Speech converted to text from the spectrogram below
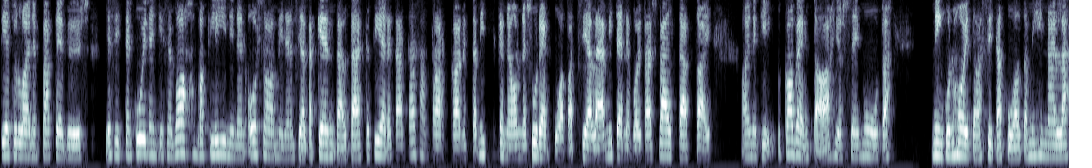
tietynlainen pätevyys ja sitten kuitenkin se vahva kliininen osaaminen sieltä kentältä, että tiedetään tasan tarkkaan, että mitkä ne on ne sudenkuopat siellä ja miten ne voitaisiin välttää tai ainakin kaventaa, jos ei muuta niin kuin hoitaa sitä puolta, mihin näillä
